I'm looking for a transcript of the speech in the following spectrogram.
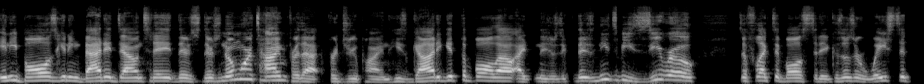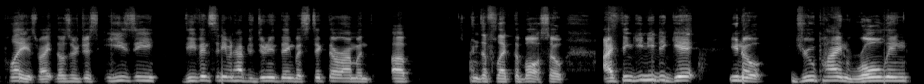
any balls getting batted down today. There's there's no more time for that for Drew Pyne. He's got to get the ball out. I, there's, there needs to be zero deflected balls today because those are wasted plays, right? Those are just easy. Defense didn't even have to do anything but stick their arm up and deflect the ball. So I think you need to get, you know, Drew Pyne rolling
